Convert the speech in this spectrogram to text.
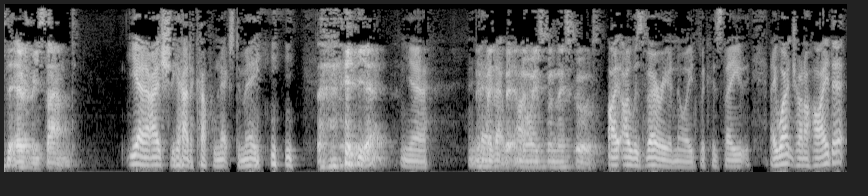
every stand. Yeah, I actually had a couple next to me. yeah. Yeah. They yeah, made that, a bit of noise when they scored. I, I was very annoyed because they, they weren't trying to hide it.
